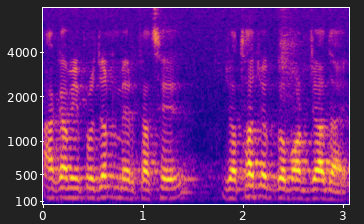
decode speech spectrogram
আগামী প্রজন্মের কাছে যথাযোগ্য মর্যাদায়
